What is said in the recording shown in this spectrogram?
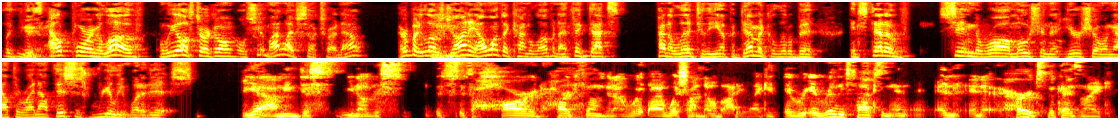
like yeah. this outpouring of love. And we all start going, well, shit, my life sucks right now. Everybody loves mm-hmm. Johnny. I want that kind of love. And I think that's kind of led to the epidemic a little bit. Instead of seeing the raw emotion that you're showing out there right now, this is really what it is. Yeah. I mean, just, you know, this, it's, it's a hard, hard feeling that I, w- I wish on nobody. Like it, it, it really sucks and, and, and, and, it hurts because like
